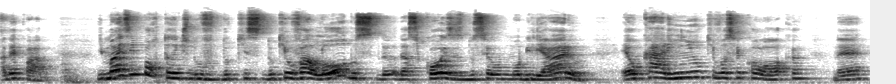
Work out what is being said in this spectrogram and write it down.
adequado. E mais importante do, do, que, do que o valor das coisas, do seu mobiliário, é o carinho que você coloca né,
